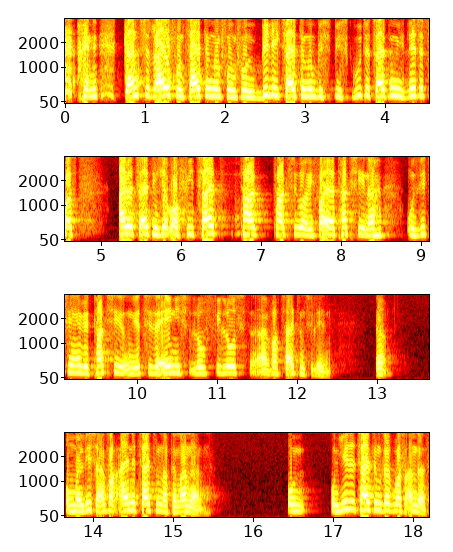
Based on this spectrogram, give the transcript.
eine ganze Reihe von Zeitungen, von, von Billigzeitungen bis, bis gute Zeitungen. Ich lese fast alle Zeit, ich habe auch viel Zeit tag, tagsüber, ich fahre ja Taxi ne, und sitze irgendwie Taxi und jetzt ist ja eh nicht so viel los, einfach Zeitung zu lesen. Ja. Und man liest einfach eine Zeitung nach dem anderen. Und, und jede Zeitung sagt was anderes.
